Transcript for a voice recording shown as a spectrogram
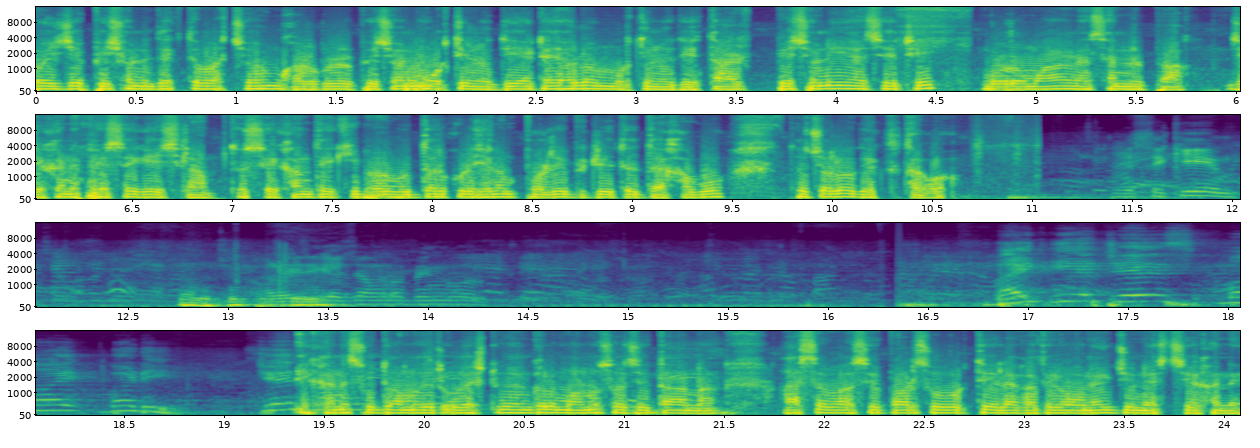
ওই যে পিছনে দেখতে পাচ্ছ ঘরগুলোর পেছনে। মূর্তি নদী। এটাই হলো মূর্তি নদী। তার পেছনেই আছে ঠিক গরুমারা ন্যাশনাল পার্ক যেখানে ফেসে গিয়েছিলাম। তো সেখান থেকে কীভাবে উদ্ধার করেছিলাম পরের ভিডিওতে দেখাবো। তো চলো দেখতে থাকো। সিকিম। আমরা বেঙ্গল। নিয়ে মাই বডি এখানে শুধু আমাদের ওয়েস্ট বেঙ্গল মানুষ আছে তা না। আশেপাশে পার্শ্ববর্তী এলাকা থেকে অনেকজন এসছে এখানে.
